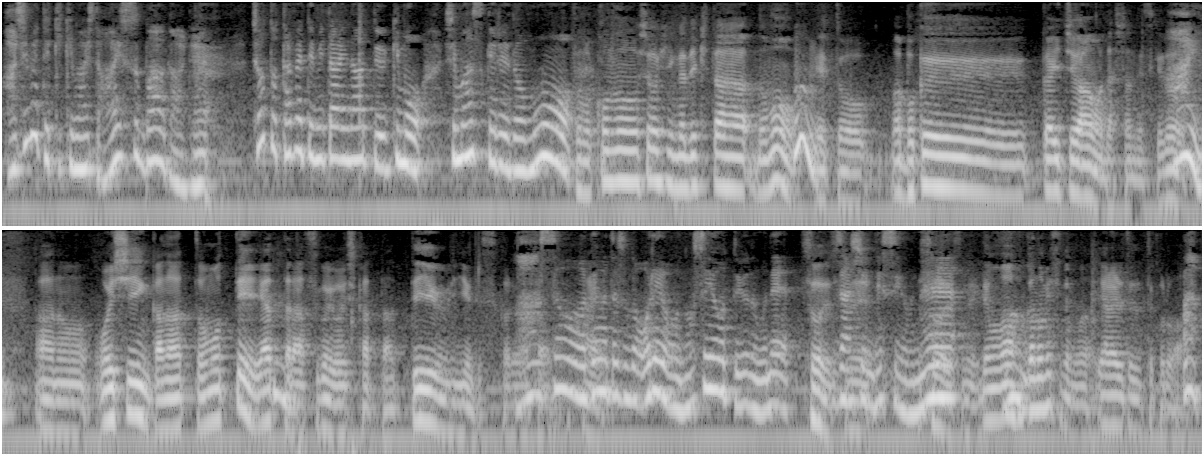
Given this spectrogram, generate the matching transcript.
初めて聞きましたアイスバーガーね。ちょっと食べてみたいなっていう気もしますけれども。そのこの商品ができたのも、うん。えっとまあ、僕が一応案は出したんですけど、はい。あの美味しいんかなと思ってやったらすごい美味しかったっていうメニューですこれは。あそう、はい。でまたそのオレオを乗せようというのもねそうですね。斬新ですよね。そうですね。でもまあうん。他の店でもやられてるところは。あ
